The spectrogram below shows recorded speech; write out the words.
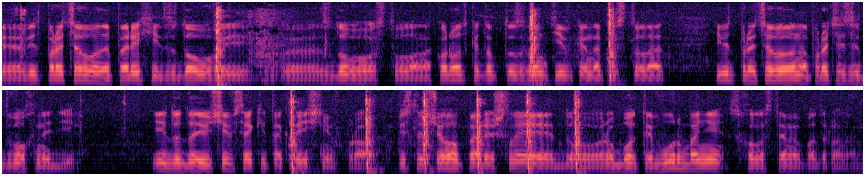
Е, Відпрацьовували перехід з, довгої, е, з довгого ствола на короткий, тобто з гвинтівки на пістолет, і відпрацьовували на протязі двох неділь. І додаючи всякі тактичні вправи. Після чого перейшли до роботи в урбані з холостими патронами.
